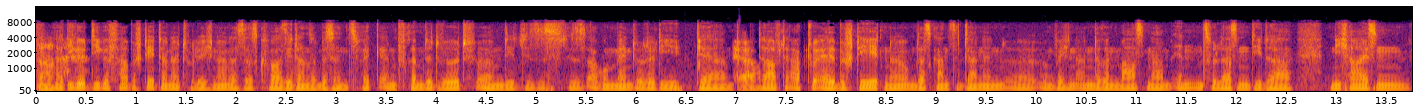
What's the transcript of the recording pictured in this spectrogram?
Ja. ja, die, die Gefahr besteht dann natürlich, ne, dass das quasi dann so ein bisschen zweckentfremdet wird, ähm, die, dieses, dieses Argument oder die, der ja. Bedarf, der aktuell besteht, ne, um das Ganze dann in äh, irgendwelchen anderen Maßnahmen enden zu lassen lassen, die da nicht heißen,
